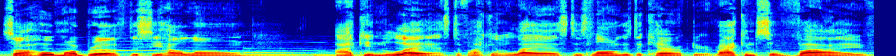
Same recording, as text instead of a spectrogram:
so I hold my breath to see how long I can last, if I can last as long as the character, if I can survive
